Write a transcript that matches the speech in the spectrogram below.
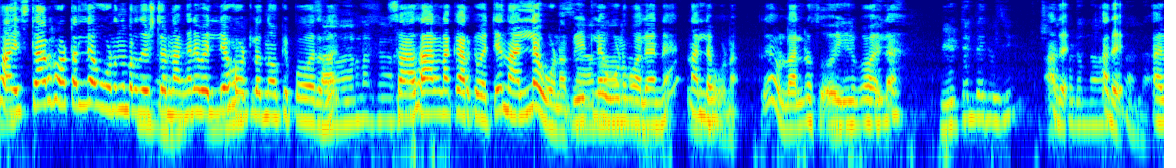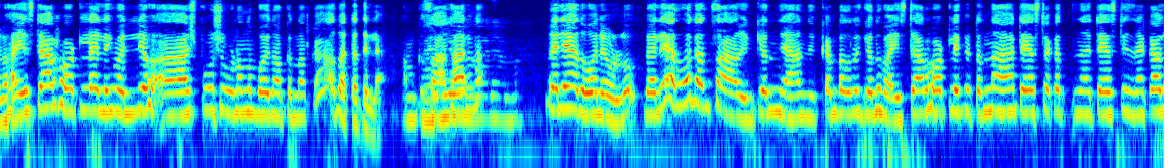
ഫൈവ് സ്റ്റാർ ഹോട്ടലിലെ ഊണെന്ന് പ്രതീക്ഷിച്ചിട്ടുണ്ട് അങ്ങനെ വലിയ ഹോട്ടലൊന്നും നോക്കി പോകരുത് സാധാരണക്കാർക്ക് പറ്റിയ നല്ല ഊണ് വീട്ടിലെ ഊണ് പോലെ തന്നെ നല്ല ഊണ് അതേ ഉള്ളു പോലെ വീട്ടിന്റെ രുചി അതെ, അതെ. നല്ല. ഫൈവ് സ്റ്റാർ ഹോട്ടലിൽ അല്ലെങ്കിൽ വലിയ ആഷ്പൂഷ് ഊണൊന്നും പോയി നോക്കുന്നൊക്കെ അത് പറ്റത്തില്ല നമുക്ക് സാധാരണ. വില അതുപോലെ ഉള്ളൂ. വില അതുപോലെ അത് എനിക്കൊന്ന് ഞാൻ നിൽക്കേണ്ടത് എനിക്കൊന്ന് ഫൈവ് സ്റ്റാർ ഹോട്ടലിൽ കിട്ടുന്ന ആ ടേസ്റ്റ് ഒക്കെ ടേസ്റ്റ് ഇതിനേക്കാൾ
